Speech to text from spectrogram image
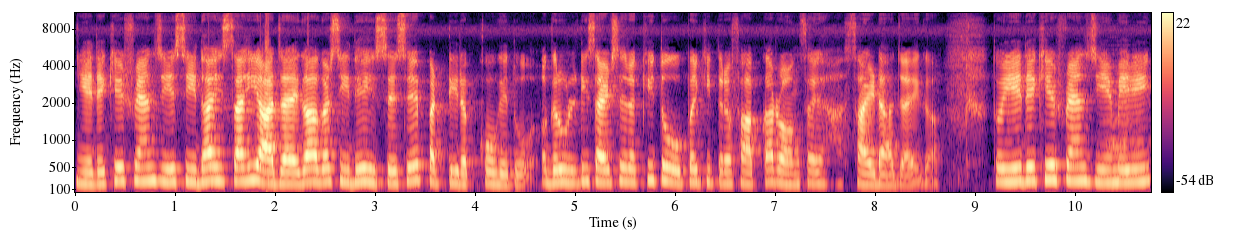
ये देखिए फ्रेंड्स, ये सीधा हिस्सा ही आ जाएगा अगर सीधे हिस्से से पट्टी रखोगे तो। अगर उल्टी साइड से रखी तो ऊपर की तरफ़ आपका रॉन्ग साइड आ जाएगा। तो ये देखिए फ्रेंड्स, ये मेरी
